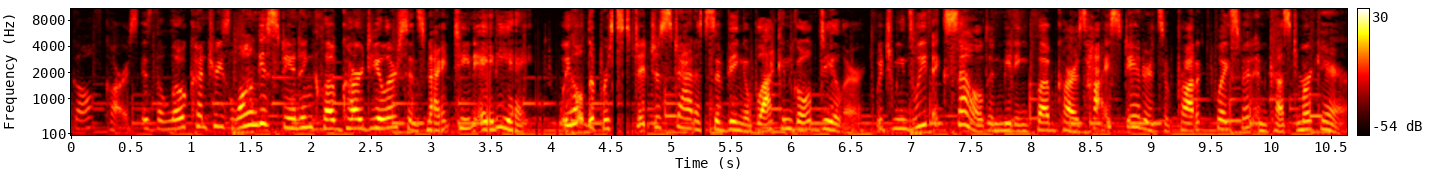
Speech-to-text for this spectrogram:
Golf Cars is the Low Country's longest standing club car dealer since 1988. We hold the prestigious status of being a black and gold dealer, which means we've excelled in meeting Club Car's high standards of product placement and customer care.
